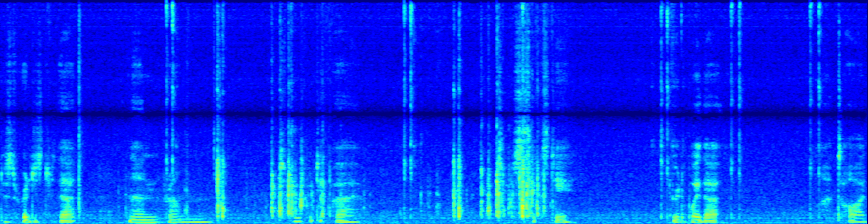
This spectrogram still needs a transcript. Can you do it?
just register that. And then from 255 to 60, You're to play that. That's odd.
